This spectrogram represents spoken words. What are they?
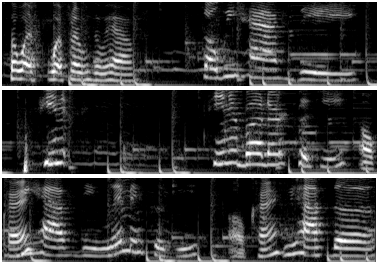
So what what flavors do we have? So we have the peanut peanut butter cookie. Okay. We have the lemon cookie. Okay. We have the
